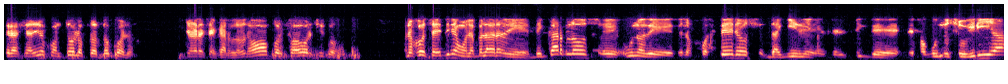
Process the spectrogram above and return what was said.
gracias a Dios con todos los protocolos. Muchas gracias, Carlos. No, por favor, chicos. Bueno, José, la palabra de, de Carlos, eh, uno de, de los puesteros de aquí de- del TIC de Facundo Subiría,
